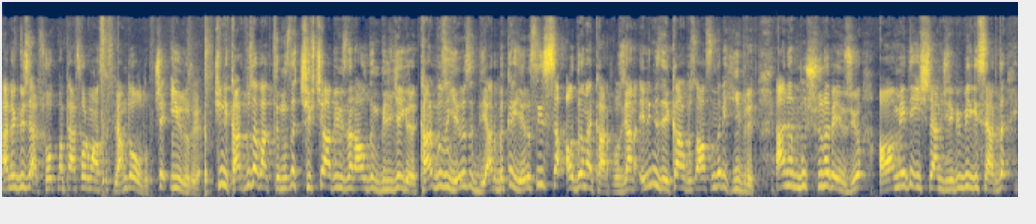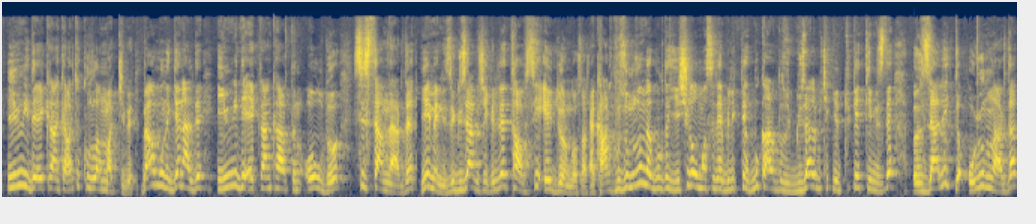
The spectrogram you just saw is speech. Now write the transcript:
Yani güzel soğutma performansı falan da oldukça iyi duruyor. Şimdi karpuza baktığımızda çiftçi abimizden aldığım bilgiye göre karpuzun yarısı Diyarbakır yarısı ise Adana karpuz. Yani elimizdeki karpuz aslında bir hibrit. Yani bu şuna benziyor. AMD işlemcili bir bilgisayarda Nvidia ekran kartı kullanmak gibi. Ben bunu genelde Nvidia ekran kartının olduğu sistemlerde yemenizi güzel bir şekilde tavsiye ediyorum dostlar. Yani karpuzumuzun da burada yeşil olmasıyla birlikte bu karpuz karpuzu güzel bir şekilde tükettiğimizde özellikle oyunlarda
